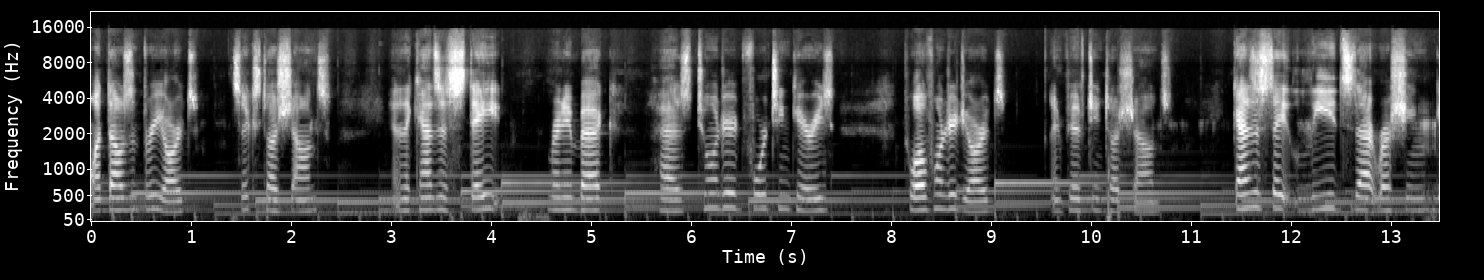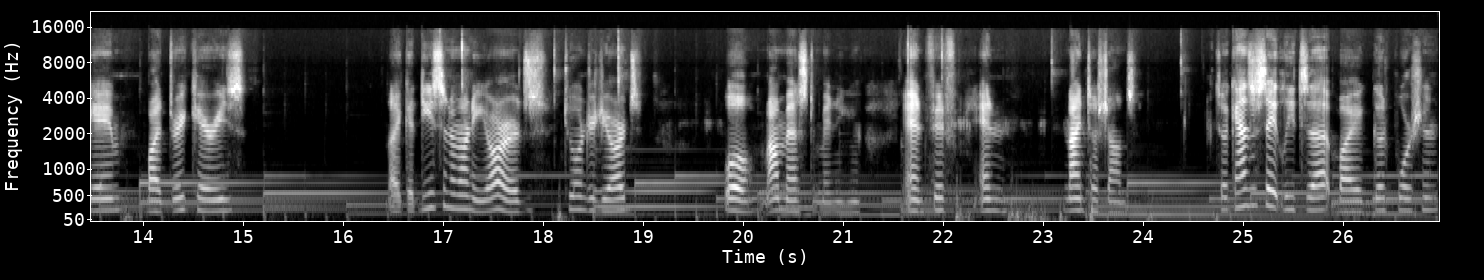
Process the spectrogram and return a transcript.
1,003 yards, 6 touchdowns, and the Kansas State running back has 214 carries, 1,200 yards, and 15 touchdowns. Kansas State leads that rushing game by 3 carries, like a decent amount of yards, 200 yards. Well, I'm estimating here, and 50, and 9 touchdowns. So Kansas State leads that by a good portion.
